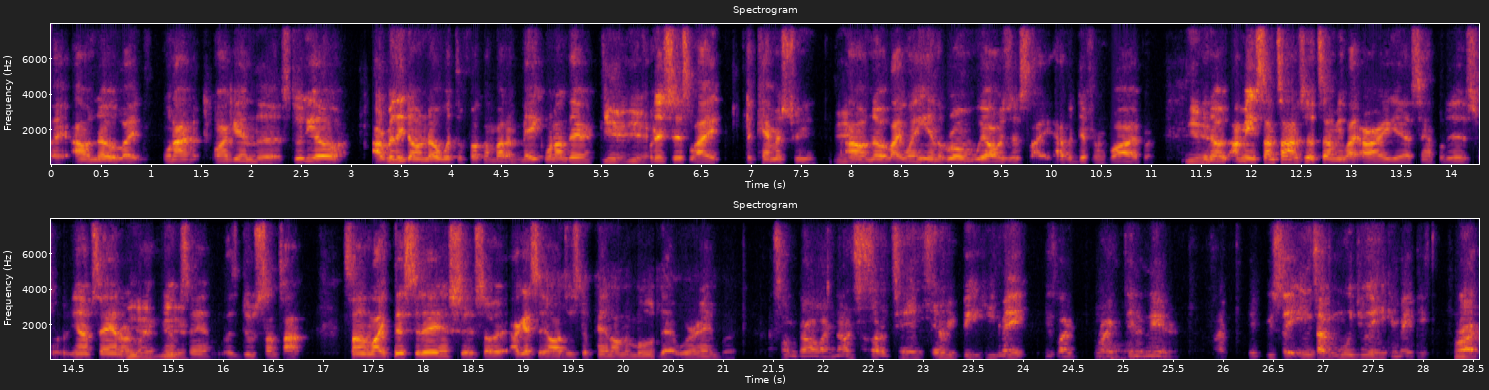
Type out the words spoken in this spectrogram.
like i don't know like when i when i get in the studio i really don't know what the fuck i'm about to make when i'm there Yeah, yeah, but it's just like the chemistry i don't know like when he in the room we always just like have a different vibe or yeah. you know i mean sometimes he'll tell me like all right yeah sample this or you know what i'm saying or Yeah, like you know what i'm saying let's do sometime something like this today and shit so i guess it all just depend on the mood that we're in but some guy like nine times out of ten, every beat he make is like right then and there. Like if you say any type of mood you in, he can make it. right.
